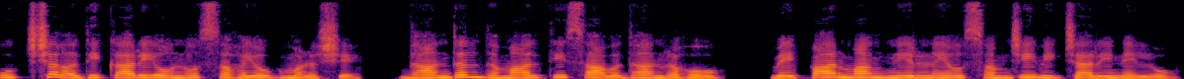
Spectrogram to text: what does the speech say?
ઉચ્ચ અધિકારીઓનો સહયોગ મળશે. ધાંધલ ધમાલથી સાવધાન રહો, વેપારમાં નિર્ણયો સમજી વિચારીને લો.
